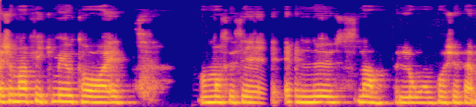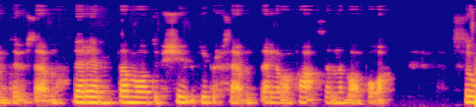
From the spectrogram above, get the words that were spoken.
eftersom man fick mig att ta ett, vad man ska säga, ännu snabblån på 25 000. Där räntan var typ 20 procent eller vad fasen det var på. Så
